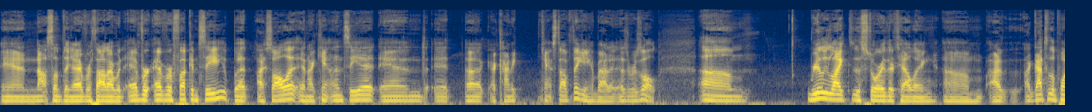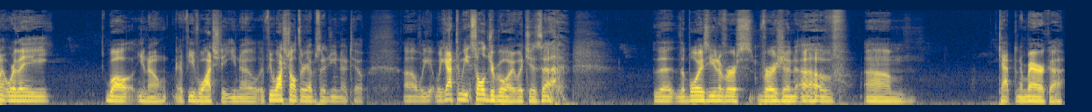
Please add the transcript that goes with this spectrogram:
and not something I ever thought I would ever ever fucking see, but I saw it and I can't unsee it, and it uh, I kind of can't stop thinking about it as a result. Um, really liked the story they're telling. Um, I I got to the point where they, well, you know, if you've watched it, you know, if you watched all three episodes, you know too. Uh, we we got to meet Soldier Boy, which is uh, the the boys universe version of um, Captain America,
